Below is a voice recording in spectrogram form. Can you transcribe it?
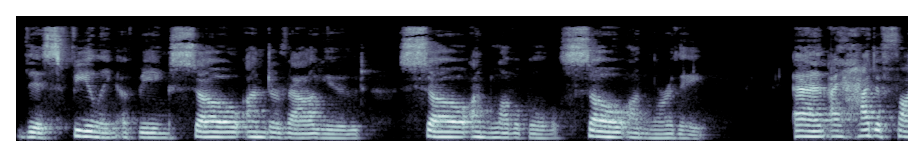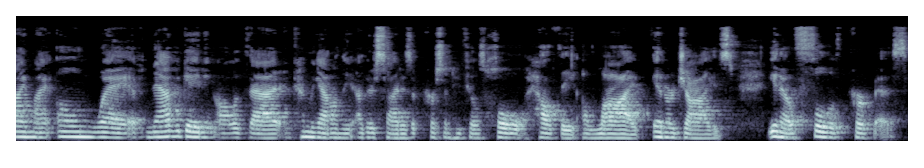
this feeling of being so undervalued, so unlovable, so unworthy. And I had to find my own way of navigating all of that and coming out on the other side as a person who feels whole, healthy, alive, energized, you know, full of purpose.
